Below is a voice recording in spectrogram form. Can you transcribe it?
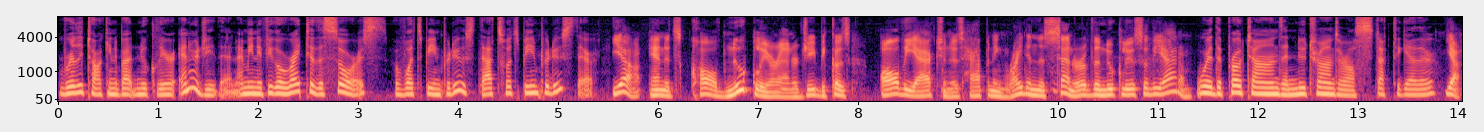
really talking about nuclear energy then. I mean, if you go right to the source of what's being produced, that's what's being produced there. Yeah, and it's called nuclear energy because all the action is happening right in the center of the nucleus of the atom. Where the protons and neutrons are all stuck together. Yeah,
